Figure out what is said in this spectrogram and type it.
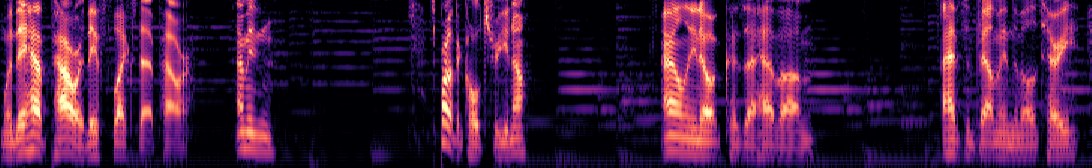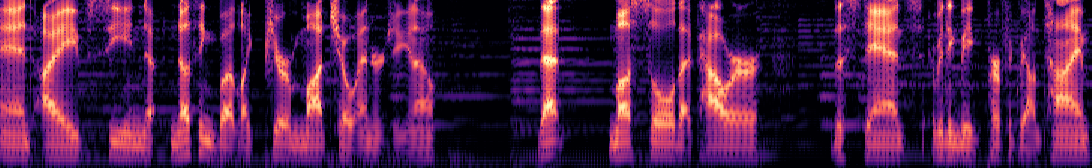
when they have power, they flex that power. I mean, it's part of the culture, you know. I only know it because I have um, I have some family in the military, and I've seen nothing but like pure macho energy, you know, that muscle, that power, the stance, everything being perfectly on time,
